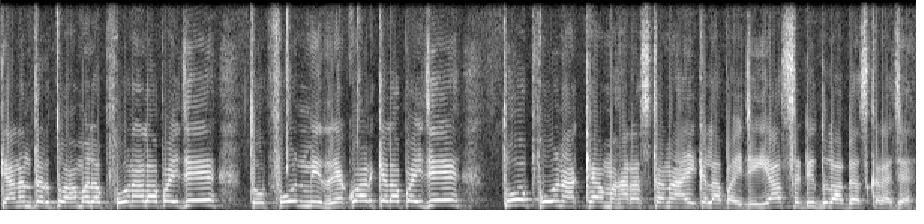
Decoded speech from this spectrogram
त्यानंतर तो आम्हाला फोन आला पाहिजे. तो फोन मी रेकॉर्ड केला पाहिजे. तो फोन अख्ख्या महाराष्ट्रानं ऐकला पाहिजे. यासाठी तुला अभ्यास करायचा आहे.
